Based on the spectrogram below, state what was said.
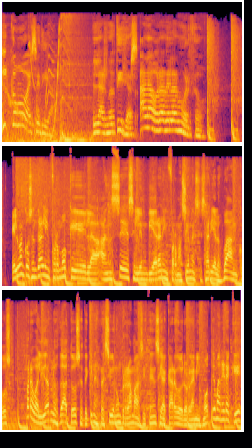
¿Y cómo va ese día? Las noticias a la hora del almuerzo. El Banco Central informó que la ANSES le enviará la información necesaria a los bancos para validar los datos de quienes reciben un programa de asistencia a cargo del organismo, de manera que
